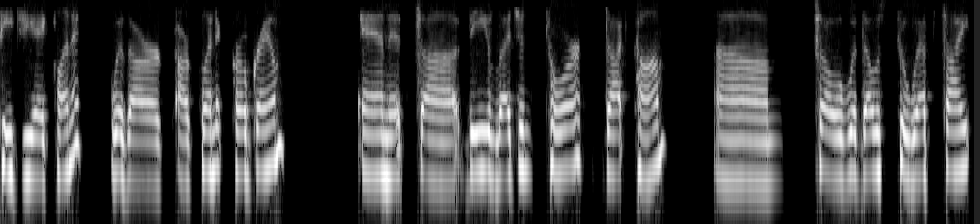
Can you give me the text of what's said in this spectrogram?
PGA Clinic with our our clinic program and it's uh, thelegendstour.com. Um, so with those two websites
